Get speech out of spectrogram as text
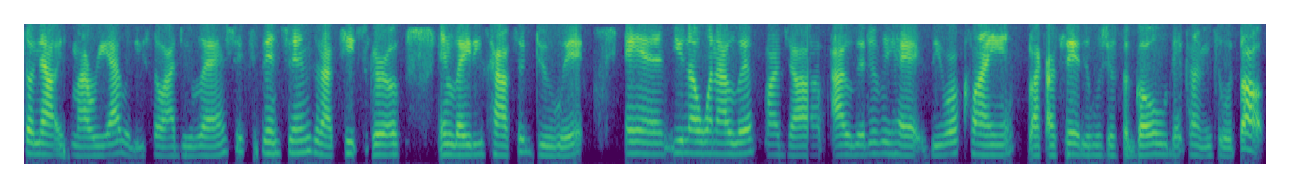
So now it's my reality. So I do lash extensions and I teach girls and ladies how to do it. And, you know, when I left my job, I literally had zero clients. Like I said, it was just a goal that turned into a thought.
